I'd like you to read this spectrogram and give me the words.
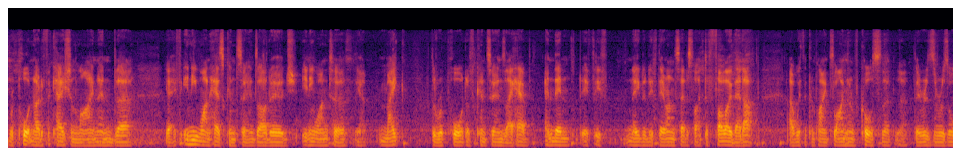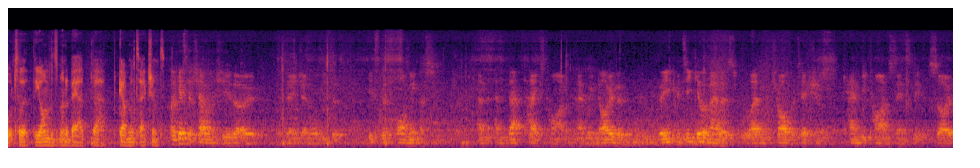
report notification line, and uh, yeah, if anyone has concerns, I'd urge anyone to you know, make the report of concerns they have, and then if, if needed, if they're unsatisfied, to follow that up uh, with the complaints line. And of course, the, the, there is a resort to the ombudsman about uh, government's actions. I guess the challenge here, though, Attorney General, is that it's the timeliness, and, and that takes time. And we know that these particular matters relating to child protection can be time sensitive. So,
